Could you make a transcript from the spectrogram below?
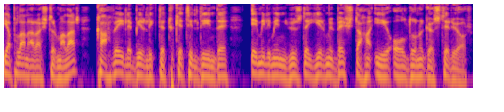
Yapılan araştırmalar kahve ile birlikte tüketildiğinde emilimin %25 daha iyi olduğunu gösteriyor.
